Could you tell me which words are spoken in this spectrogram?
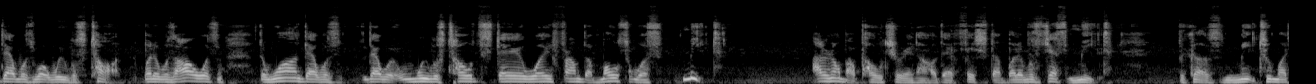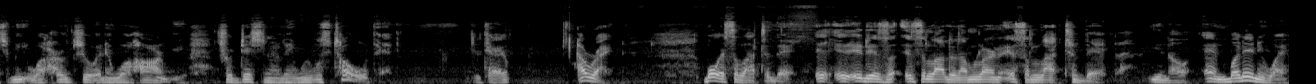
that was what we was taught but it was always the one that was that we was told to stay away from the most was meat. I don't know about poultry and all that fish stuff, but it was just meat because meat too much meat will hurt you and it will harm you. Traditionally, we was told that. Okay, all right. Boy, it's a lot to that. it, it, it is. It's a lot that I'm learning. It's a lot to that, you know. And but anyway,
